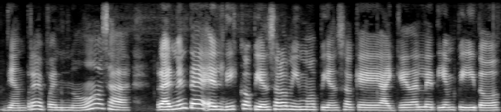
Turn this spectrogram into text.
Diantre, pues no, o sea, realmente el disco pienso lo mismo, pienso que hay que darle tiempito.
